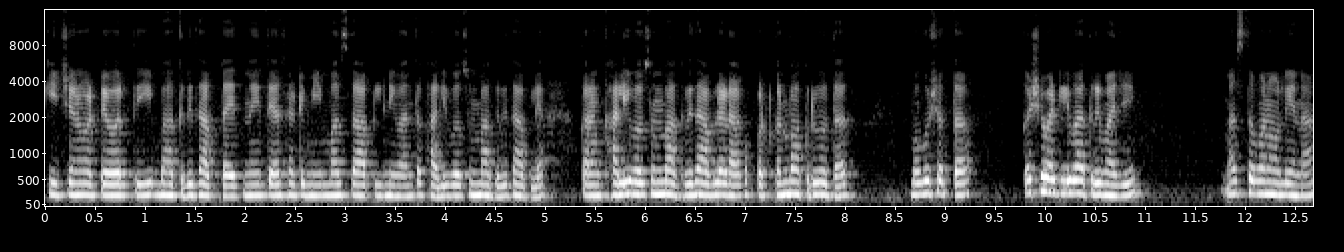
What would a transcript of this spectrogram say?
किचन वाट्यावरती भाकरी थापता येत नाही. त्यासाठी मी मस्त आपली निवांत खाली बसून भाकरी थापल्या. कारण खाली बसून भाकरी थापल्या ना पटकन भाकरी होतात. बघू शकता कशी वाटली भाकरी माझी? मस्त बनवली आहे ना?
